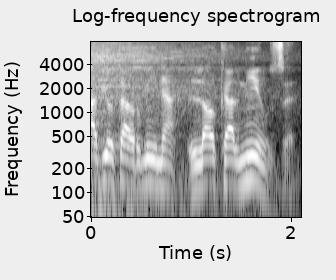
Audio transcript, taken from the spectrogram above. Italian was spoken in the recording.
Radio Taormina Local News.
